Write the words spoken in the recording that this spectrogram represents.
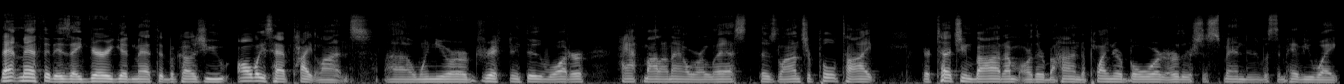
that method is a very good method because you always have tight lines uh, when you're drifting through the water, half mile an hour or less. Those lines are pulled tight. They're touching bottom, or they're behind a planer board, or they're suspended with some heavy weight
